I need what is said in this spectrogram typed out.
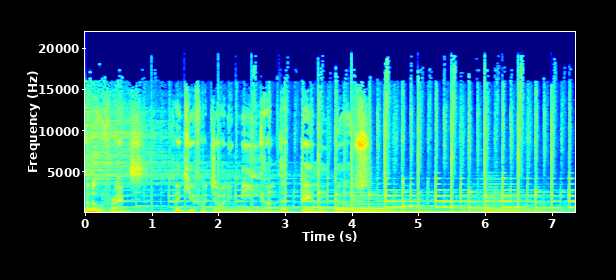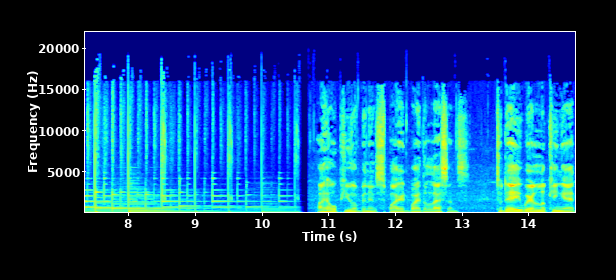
Hello, friends. Thank you for joining me on the Daily Dose. I hope you have been inspired by the lessons. Today, we're looking at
